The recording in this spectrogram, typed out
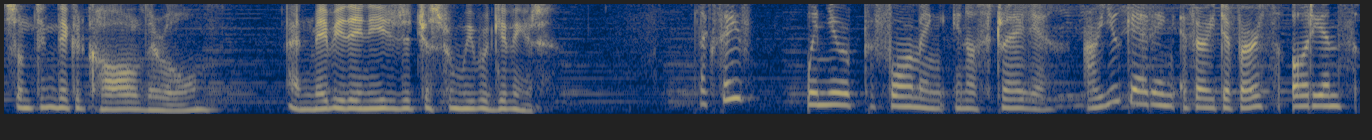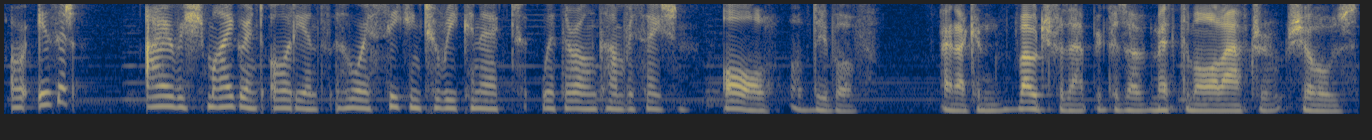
something they could call their own, and maybe they needed it just when we were giving it. Like, say, when you're performing in Australia, are you getting a very diverse audience, or is it Irish migrant audience who are seeking to reconnect with their own conversation? all of the above. And I can vouch for that because I've met them all after shows.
